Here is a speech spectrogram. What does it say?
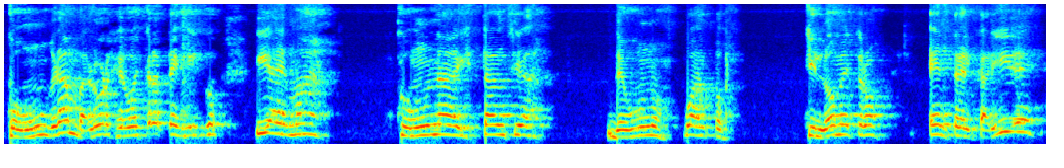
con un gran valor geoestratégico y además con una distancia de unos cuantos kilómetros entre el Caribe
